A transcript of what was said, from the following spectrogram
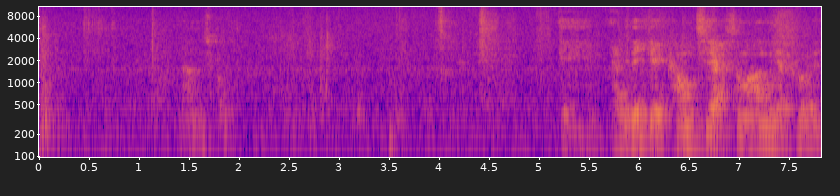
bog. Lammets bog. Jeg vil ikke kommentere så meget mere på det.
